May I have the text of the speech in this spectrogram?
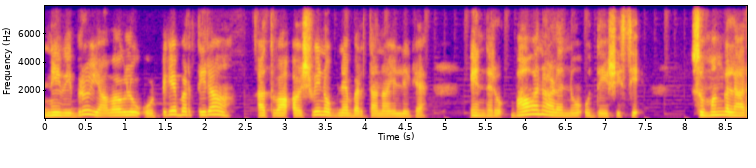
ನೀವಿಬ್ರು ಯಾವಾಗಲೂ ಒಟ್ಟಿಗೆ ಬರ್ತೀರಾ? ಅಥವಾ ಅಶ್ವಿನ್ ಒಬ್ಬನೇ ಬರ್ತಾನಾ ಇಲ್ಲಿಗೆ? ಎಂದರು. ಭಾವನಾಳನ್ನು ಉದ್ದೇಶಿಸಿ. ಸುಮಂಗಲಾರ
